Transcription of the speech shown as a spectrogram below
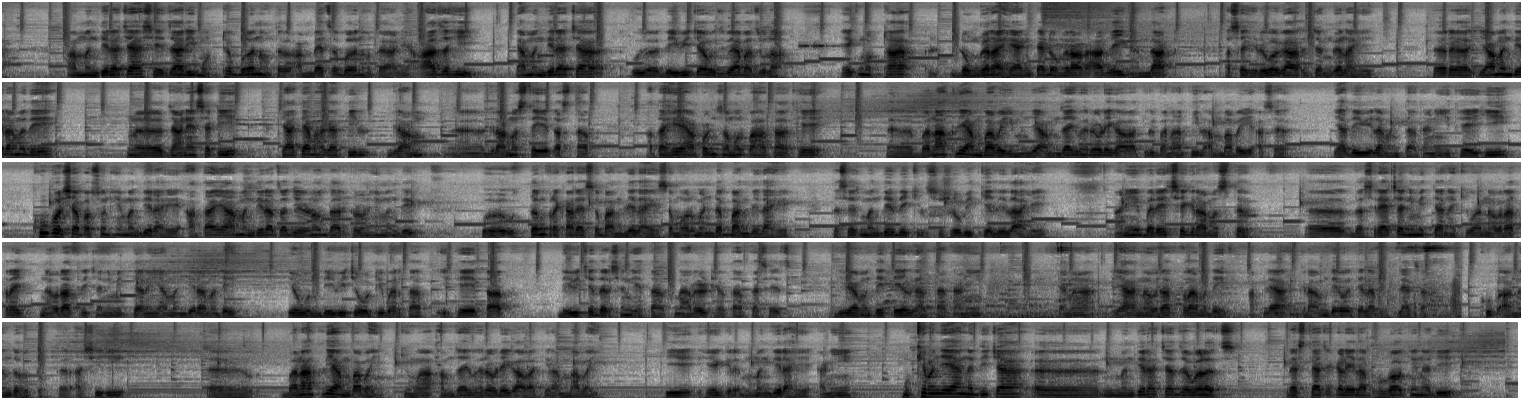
मंदिराच्या शेजारी मोठं बन होतं आंब्याचं बन होतं. आणि आजही या मंदिराच्या उ- देवीच्या उजव्या बाजूला एक मोठा डोंगर आहे आणि त्या डोंगरावर आजही घनदाट असं हिरवंगार जंगल आहे. तर या मंदिरामध्ये जाण्यासाठी त्या त्या भागातील ग्राम ग्रामस्थ येत असतात. आता हे आपण समोर पाहत आहात हे बनातली अंबाबाई म्हणजे आमजाई भरवडे गावातील बनातील अंबाबाई असं या देवीला म्हणतात. आणि इथे ही खूप वर्षापासून हे मंदिर आहे. आता या मंदिराचा जीर्णोद्धार करून हे मंदिर व उत्तम प्रकारे असं बांधलेलं आहे. समोर मंडप बांधलेला आहे. तसेच मंदिर देखील सुशोभित केलेलं आहे. आणि बरेचसे ग्रामस्थ दसऱ्याच्या निमित्तानं किंवा नवरात्र नवरात्रीच्या निमित्तानं या मंदिरामध्ये येऊन देवीची ओटी भरतात. इथे येतात देवीचे दर्शन घेतात नारळ ठेवतात तसेच दिव्यामध्ये तेल घालतात आणि त्यांना या नवरात्रामध्ये आपल्या ग्रामदेवतेला भेटल्याचा खूप आनंद होतो. तर अशी ही बनातली अंबाबाई किंवा आमजाई भरवडे गावातील अंबाबाई ही हे ग्र मंदिर आहे. आणि मुख्य म्हणजे या नदीच्या मंदिराच्या जवळच रस्त्याच्या कडेला भोगावती नदी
